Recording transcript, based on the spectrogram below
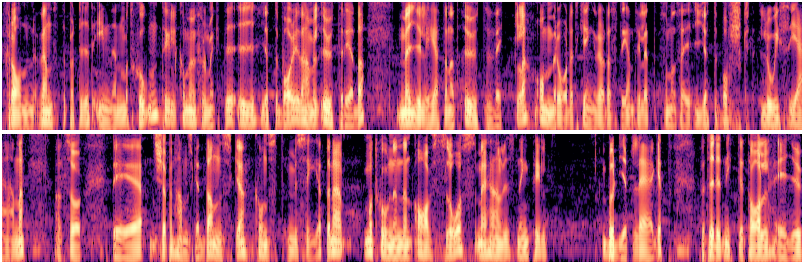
från Vänsterpartiet in en motion till kommunfullmäktige i Göteborg där han vill utreda möjligheten att utveckla området kring Röda Sten till ett, som man säger, göteborgskt Louisiana. Alltså det Köpenhamnska danska konstmuseet. Den här motionen den avslås med hänvisning till budgetläget. För tidigt 90-tal är ju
